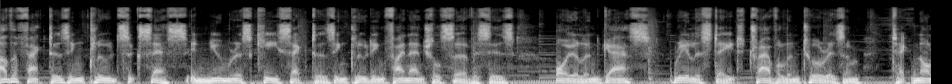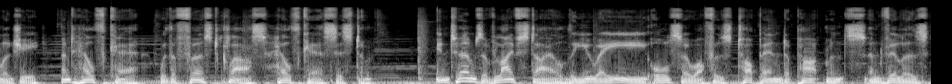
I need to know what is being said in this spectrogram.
Other factors include success in numerous key sectors including financial services, oil and gas, real estate, travel and tourism, technology and healthcare with a first-class healthcare system. In terms of lifestyle, the UAE also offers top-end apartments and villas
